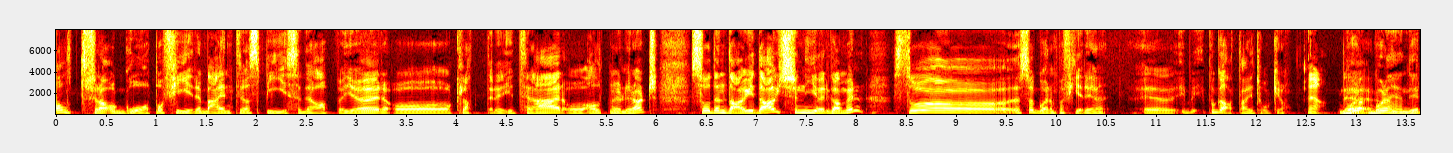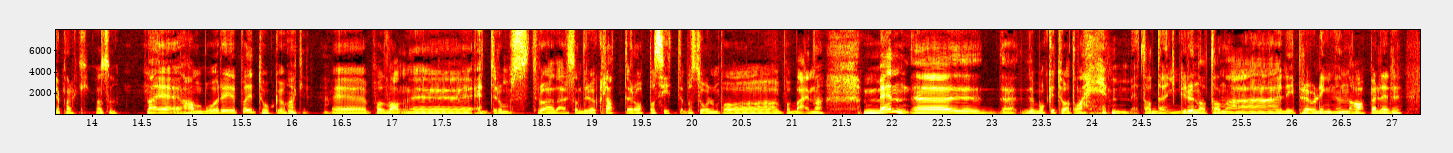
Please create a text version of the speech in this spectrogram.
alt fra å gå på fire bein til å spise det ape gjør, og klatre i trær og alt mulig rart. Så den dag i dag, 29 år gammel, så, så går han på fire uh, på gata i Tokyo. Ja. Bor, bor han i en dyrepark Altså? Nei, han bor i, på, i Tokyo. Okay, ja. Eh, På et vanlig ettroms, tror jeg der. Så han driver og klatrer opp og sitter på stolen på, på beina. Men eh, du må ikke tro at han er hemmet av den grunn, at han er, prøver å ligne en ape. Eller, eh,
